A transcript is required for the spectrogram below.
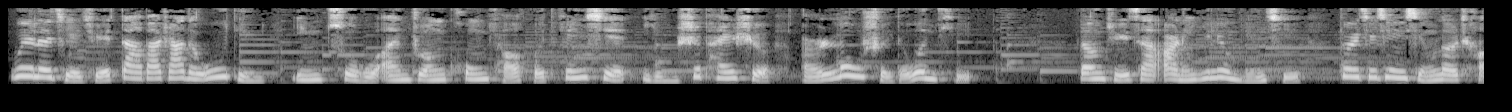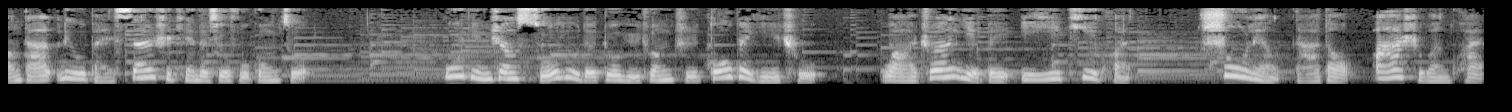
为了解决大巴扎的屋顶因错误安装空调和天线影视拍摄而漏水的问题，当局在二零一六年起对其进行了长达六百三十天的修复工作。屋顶上所有的多余装置都被移除，瓦砖也被一一替换，数量达到八十万块。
